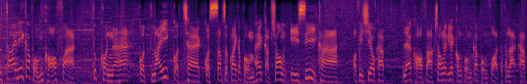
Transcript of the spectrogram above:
สุดท้ายนี้ครับผมขอฝาก ทุกคนนะฮะ กดไลค์กดแชร์กด Subscribe ครับผมให้กับช่อง Easy Car Official ครับ และขอฝากช่องเล็กๆของผมครับผมฟอร์ดพัทละครับ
